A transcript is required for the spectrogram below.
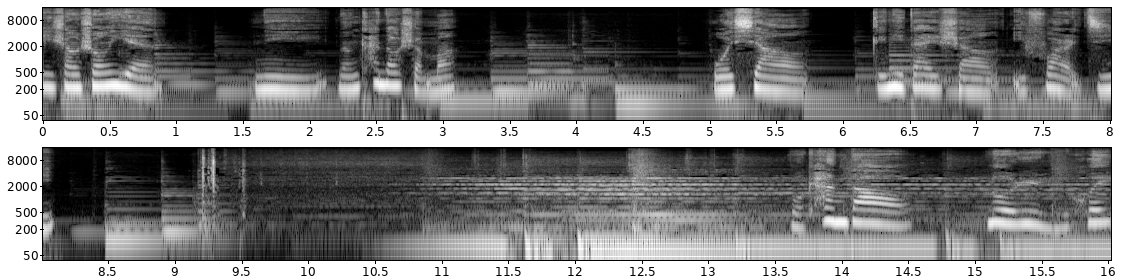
闭上双眼，你能看到什么？我想给你戴上一副耳机。我看到落日余晖。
